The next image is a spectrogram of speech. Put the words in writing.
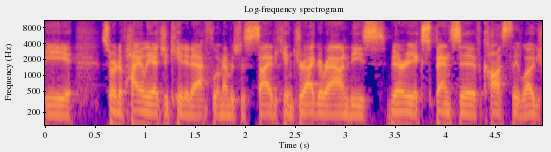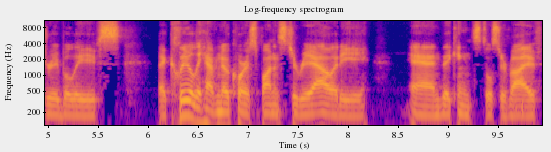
the sort of highly educated affluent members of society can drag around these very expensive, costly luxury beliefs that clearly have no correspondence to reality and they can still survive.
